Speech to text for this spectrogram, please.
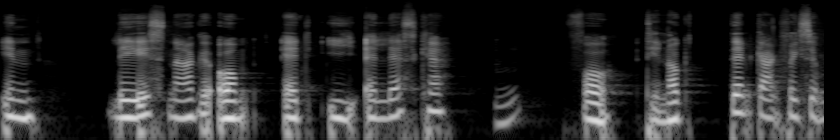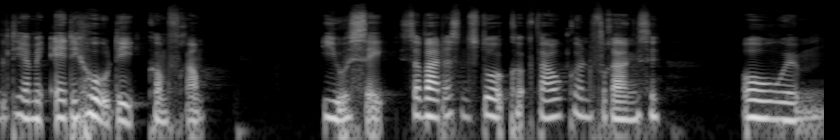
en læge snakke om, at i Alaska, Mm for det er nok dengang for eksempel det her med ADHD kom frem i USA, så var der sådan en stor fagkonference, og øhm,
